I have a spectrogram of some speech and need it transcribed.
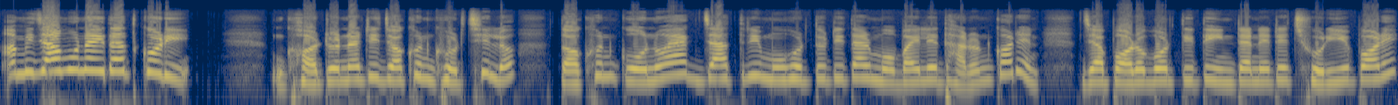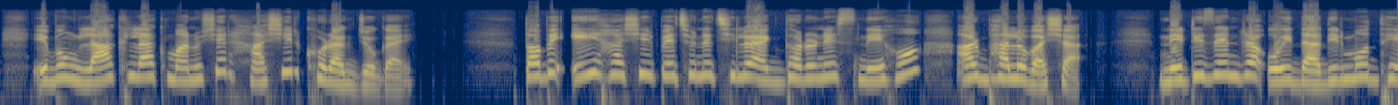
আমি যাব না ইতাত করি। ঘটনাটি যখন ঘটছিল, তখন কোনো এক যাত্রী মুহূর্তটি তার মোবাইলে ধারণ করেন, যা পরবর্তীতে ইন্টারনেটে ছড়িয়ে পড়ে এবং লাখ লাখ মানুষের হাসির খোরাক যোগায়। তবে এই হাসির পেছনে ছিল এক ধরনের স্নেহ আর ভালোবাসা। নেটিজেনরা ওই দাদির মধ্যে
